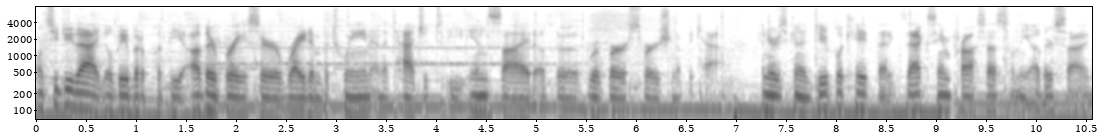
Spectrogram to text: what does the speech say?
Once you do that, you'll be able to put the other bracer right in between and attach it to the inside of the reverse version of the cap. And you're just going to duplicate that exact same process on the other side.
